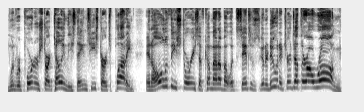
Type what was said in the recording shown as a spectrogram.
when reporters start telling these things, he starts plotting. And all of these stories have come out about what DeSantis is going to do, and it turns out they're all wrong.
